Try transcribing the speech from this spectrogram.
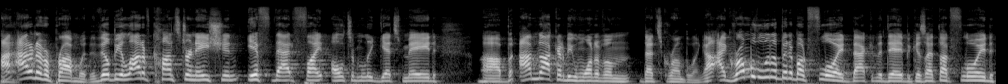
I, I don't have a problem with it. There'll be a lot of consternation if that fight ultimately gets made. Uh, but I'm not going to be one of them that's grumbling. I, I grumbled a little bit about Floyd back in the day because I thought Floyd,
